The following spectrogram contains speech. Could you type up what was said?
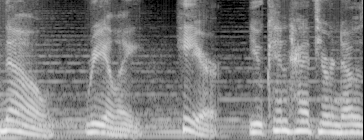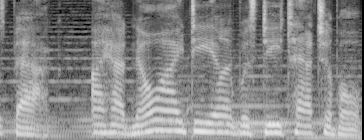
No, really, here, you can have your nose back. I had no idea it was detachable.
